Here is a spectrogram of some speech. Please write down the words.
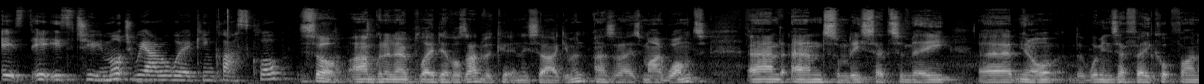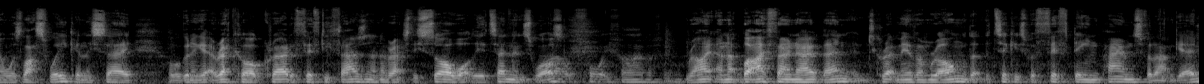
It's it is too much. We are a working class club. So I'm going to now play devil's advocate in this argument, as is my want. And and somebody said to me, uh, you know, the women's FA Cup final was last week, and they say, well, we're going to get a record crowd of fifty thousand. I never actually saw what the attendance was. About 45 I think Right, and that- but I found out then, to correct me if I'm wrong, that the tickets were fifteen pounds for that game.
